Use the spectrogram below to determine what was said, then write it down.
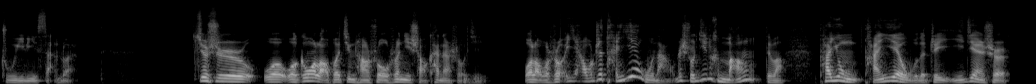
注意力散乱。就是我，我跟我老婆经常说，我说你少看点手机。我老婆说，哎呀，我这谈业务呢，我这手机很忙，对吧？她用谈业务的这一件事儿，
